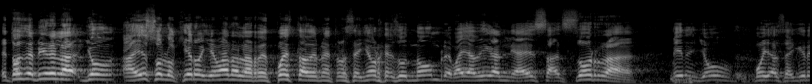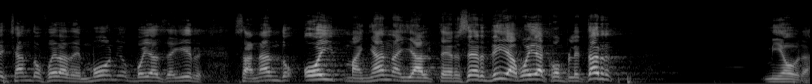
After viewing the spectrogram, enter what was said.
Entonces, mire, yo a eso lo quiero llevar a la respuesta de nuestro Señor Jesús. No, hombre, vaya, díganle a esa zorra miren, yo voy a seguir echando fuera demonios, voy a seguir sanando hoy, mañana y al tercer día voy a completar mi obra.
